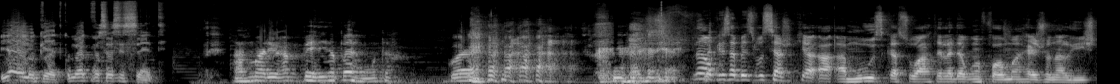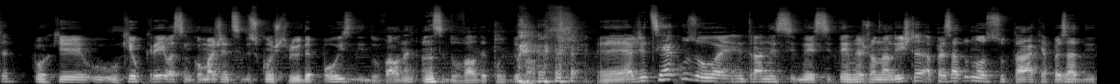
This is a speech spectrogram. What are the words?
E aí, Luquete, como é que você se sente? Ave Maria, eu já me perdi na pergunta. Qual é? Não, eu queria saber se você acha que a, a música, a sua arte, ela é de alguma forma regionalista, porque o, o que eu creio, assim, como a gente se desconstruiu depois de Duval, né? Antes de Duval, depois de Duval, é, a gente se recusou a entrar nesse, nesse termo regionalista, apesar do nosso sotaque, apesar de,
